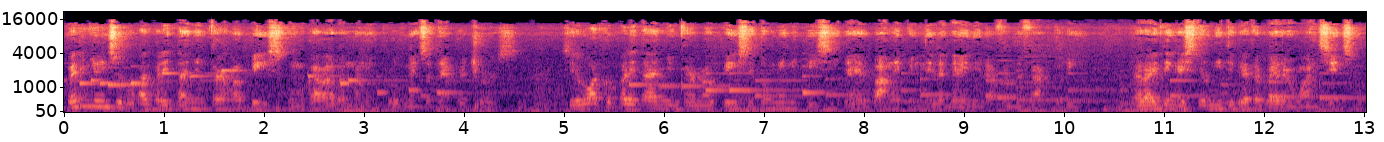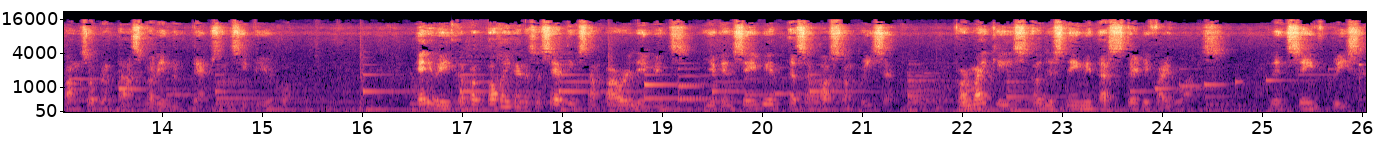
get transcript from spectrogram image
Pwede nyo rin subukan palitan yung thermal paste kung magkakaroon ng improvement sa temperatures. Sinubukan kong palitan yung thermal paste nitong mini PC dahil pangit yung nilagay nila from the factory. Pero I think I still need to get a better one since mukhang sobrang taas pa rin ng temps ng CPU ko. Anyway, kapag okay ka na sa settings ng power limits, you can save it as a custom preset. For my case, I'll just name it as 35 watts. Then save preset.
